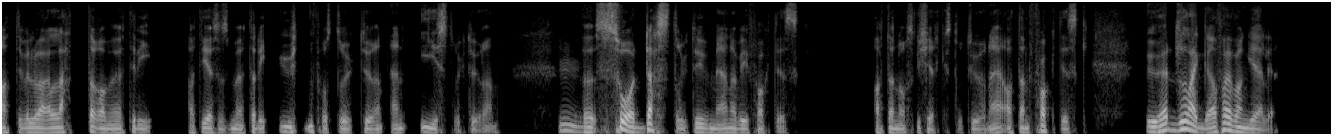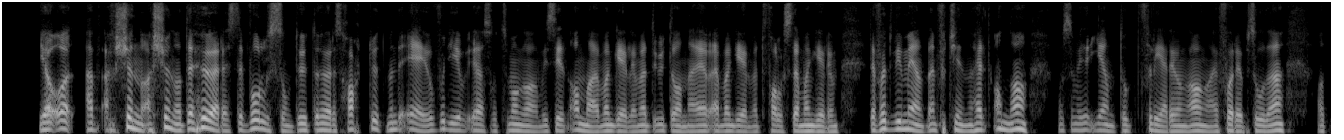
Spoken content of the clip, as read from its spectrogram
at det vil være lettere å møte de, at Jesus møter de utenfor strukturen enn i strukturen. Mm. Eh, så destruktiv mener vi faktisk at den norske kirkestrukturen er, at den faktisk ødelegger for evangeliet. Ja, og jeg, jeg, skjønner, jeg, skjønner, at det høres voldsomt ut, det høres hardt ut, men det er jo fordi jeg har sagt så mange ganger, vi sier et annet evangelium, et utdannet evangelium, et falskt evangelium. Det er fordi vi mener at den fortjener noe helt annet. Og som vi gjentok flere ganger i forrige episode, at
